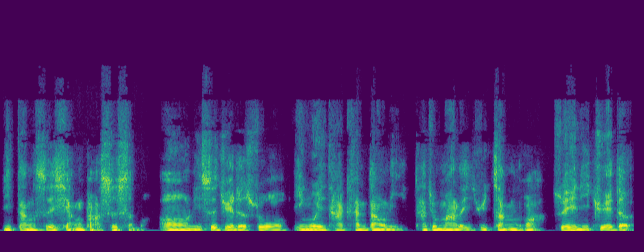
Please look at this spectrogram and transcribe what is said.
你当时的想法是什么？哦，你是觉得说，因为他看到你，他就骂了一句脏话，所以你觉得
